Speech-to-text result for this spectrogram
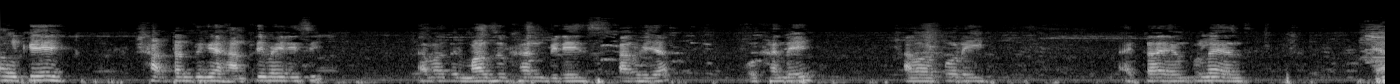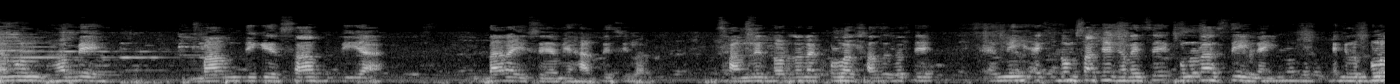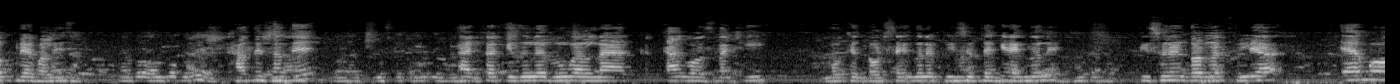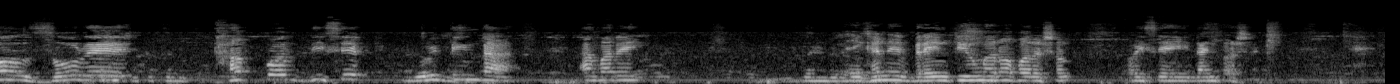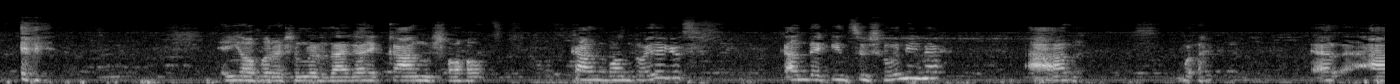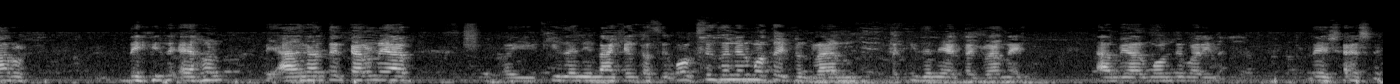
কালকে সাতটার দিকে হাঁটতে বাইরেছি আমাদের মাজু খান ব্রিজ পার হইয়া ওখানে আমার পরেই একটা অ্যাম্বুলেন্স এমন ভাবে বাম দিকে সাফ দিয়া দাঁড়াইছে, আমি হাঁটতেছিলাম। সামনের দরজাটা খোলার সাথে সাথে এমনি একদম চাপিয়ে খেলাইছে কোনো রাস্তাই নাই। একদম ব্লক করে ফেলাইছে। খাদের সাথে একটা কি জনের রুমাল না কাগজ নাকি মুখে ধরছে একজনের পিছন থেকে একজনে। পিছনের দরজা খুলিয়া এমন জোরে থাপ্পড় দিছে দুই তিনটা। আমার এই এইখানে ব্রেন টিউমার অপারেশন হয়েছে এই ডাইন পাশে এই অপারেশনের জায়গায় কান সহ কান বন্ধ হয়ে গেছে। কান দিয়ে কিছু শুনি না। আর আর- দেখি যে এখন ওই আঘাতের কারণে আর ওই কি জানি নাকের কাছে অক্সিজেনের মতো একটু গ্রান, কি জানি একটা গ্রানে আমি আর বলতে পারি না। শেষে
